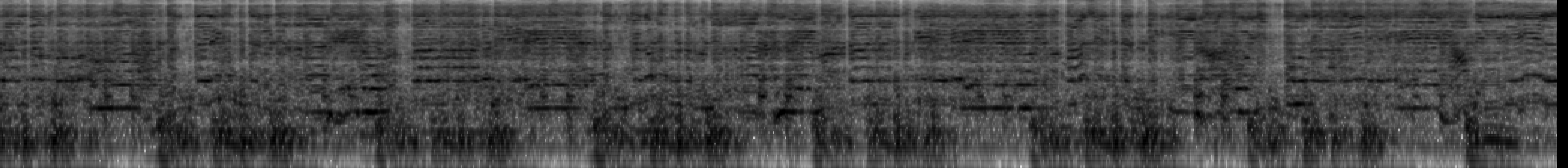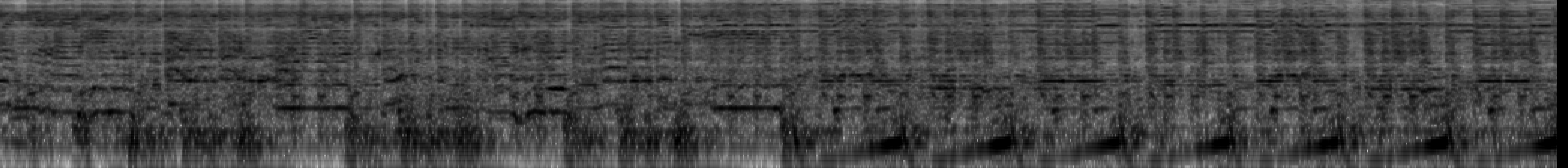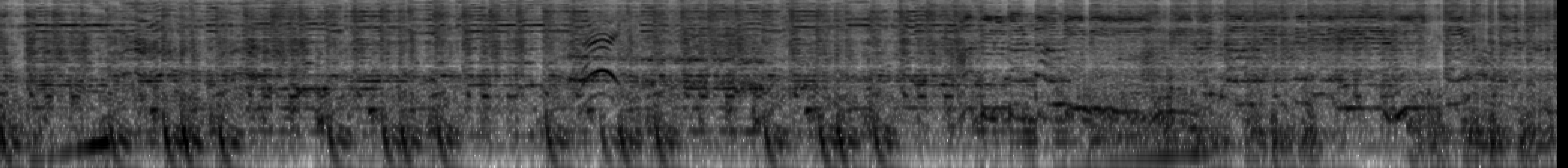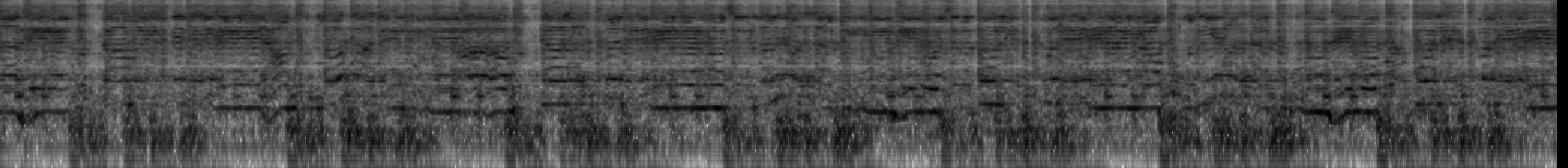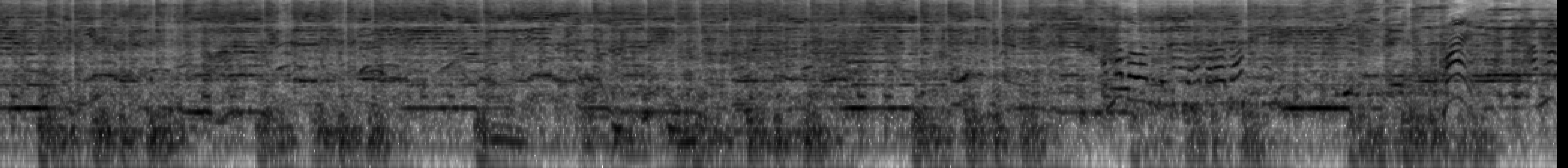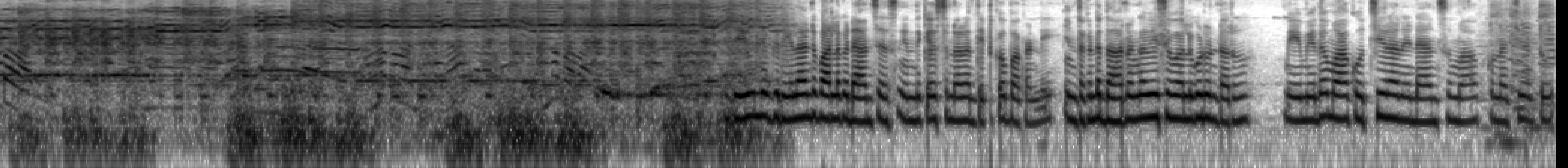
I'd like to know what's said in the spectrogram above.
దేవుని దగ్గర ఎలాంటి పాటలకు డాన్స్ వేస్తుంది ఎందుకు వేస్తున్నారు అని తిట్టుకోబాకండి. ఇంతకంటే దారుణంగా వేసే వాళ్ళు కూడా ఉంటారు. మేమేదో మాకు వచ్చిరాని డాన్స్ మాకు నచ్చినట్టు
